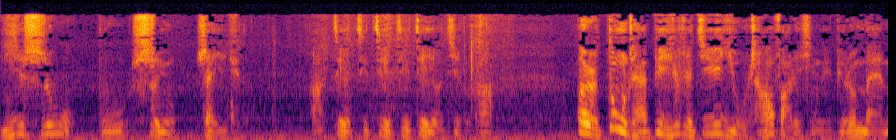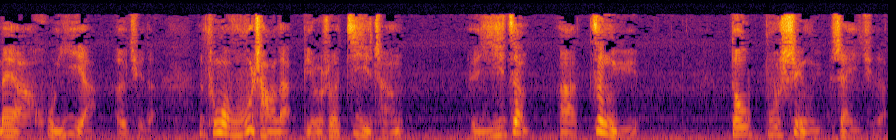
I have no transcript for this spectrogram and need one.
遗失物不适用善意取得。啊，这这这这这要记住啊。二，动产必须是基于有偿法律行为，比如说买卖啊、互易啊而取得。那通过无偿的，比如说继承、遗赠啊、赠与，都不适用于善意取得。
